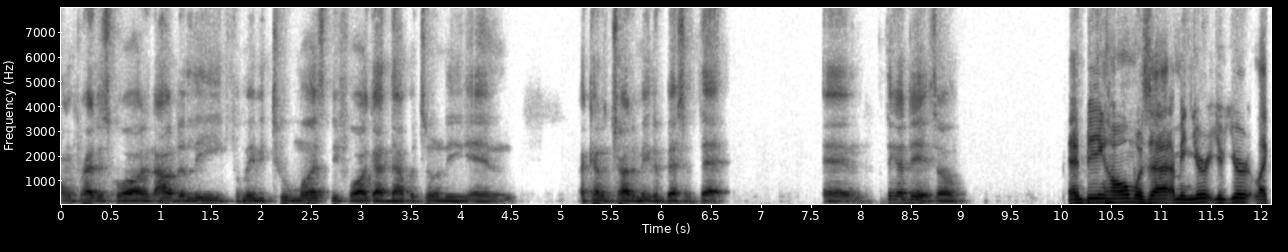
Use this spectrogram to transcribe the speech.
on practice squad and out of the league for maybe two months before I got the opportunity, and I kind of tried to make the best of that, and I think I did. So And being home was that? I mean, you're you're, you're like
